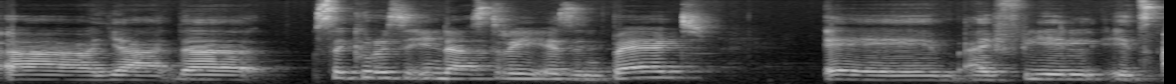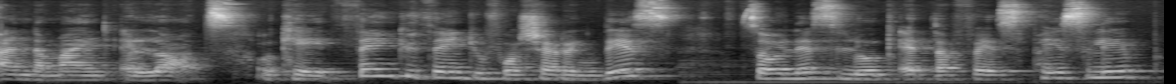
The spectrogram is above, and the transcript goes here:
Uh, yeah, the security industry is in bed um, I feel it's undermined a lot. Okay, thank you, thank you for sharing this. So let's look at the first payslip.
